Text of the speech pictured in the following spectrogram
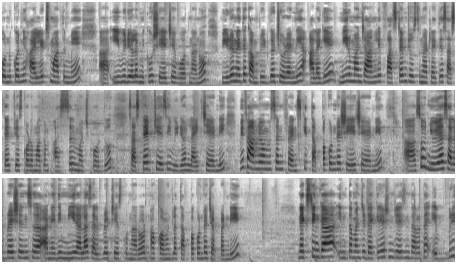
కొన్ని కొన్ని హైలైట్స్ మాత్రమే ఈ వీడియోలో మీకు షేర్ చేయబోతున్నాను. వీడియోని అయితే కంప్లీట్గా చూడండి. అలాగే మీరు మన ఛానల్ని ఫస్ట్ టైం చూస్తున్నట్లయితే సబ్స్క్రైబ్ చేసుకోవడం మాత్రం అస్సలు మర్చిపోవద్దు. సబ్స్క్రైబ్ చేసి వీడియోని లైక్ చేయండి. మీ ఫ్యామిలీ మెంబర్స్ అండ్ ఫ్రెండ్స్కి తప్పకుండా షేర్ చేయండి. సో న్యూ ఇయర్ సెలబ్రేషన్స్ అనేది మీరు ఎలా సెలబ్రేట్ చేసుకున్నారో నాకు కామెంట్లో తప్పకుండా చెప్పండి. నెక్స్ట్ ఇంకా ఇంత మంచి డెకరేషన్ చేసిన తర్వాత ఎవ్రీ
